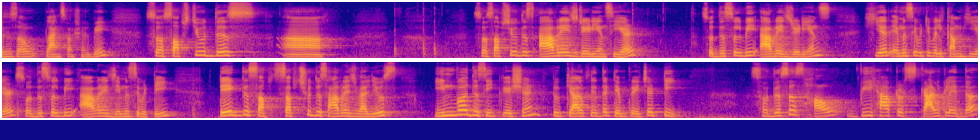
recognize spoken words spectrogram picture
This is how Planck's function will be. So, substitute this uh, so substitute this average radiance here. So, this will be average radiance here emissivity will come here. So, this will be average emissivity take this sub substitute this average values invert this equation to calculate the temperature T. So, this is how we have to calculate the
